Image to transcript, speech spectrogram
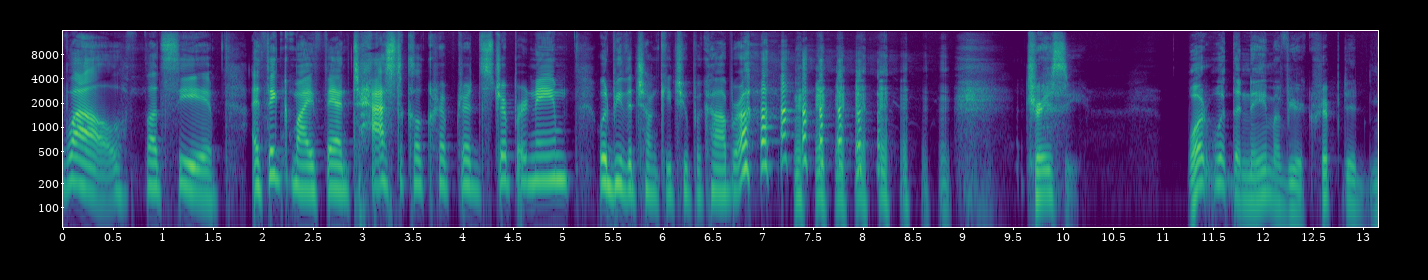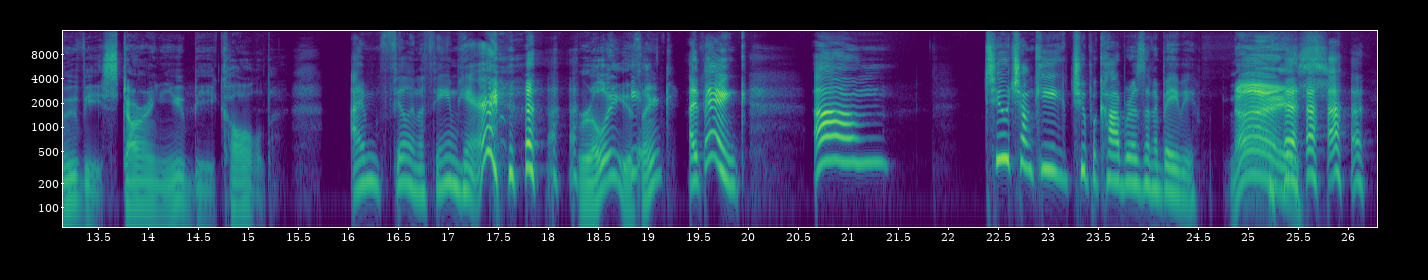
Well, let's see. I think my fantastical cryptid stripper name would be the chunky chupacabra. Tracy, what would the name of your cryptid movie starring you be called? I'm feeling a theme here. Really? You think? I think. Um two chunky chupacabras and a baby. Nice.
